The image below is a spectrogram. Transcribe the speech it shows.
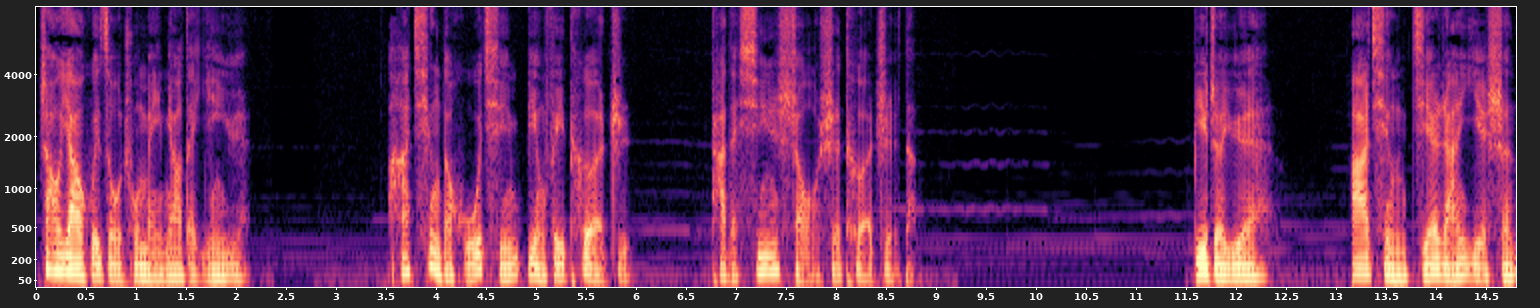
照样会奏出美妙的音乐。阿庆的胡琴并非特制，他的心手是特制的。笔者曰：“阿庆孑然一身，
